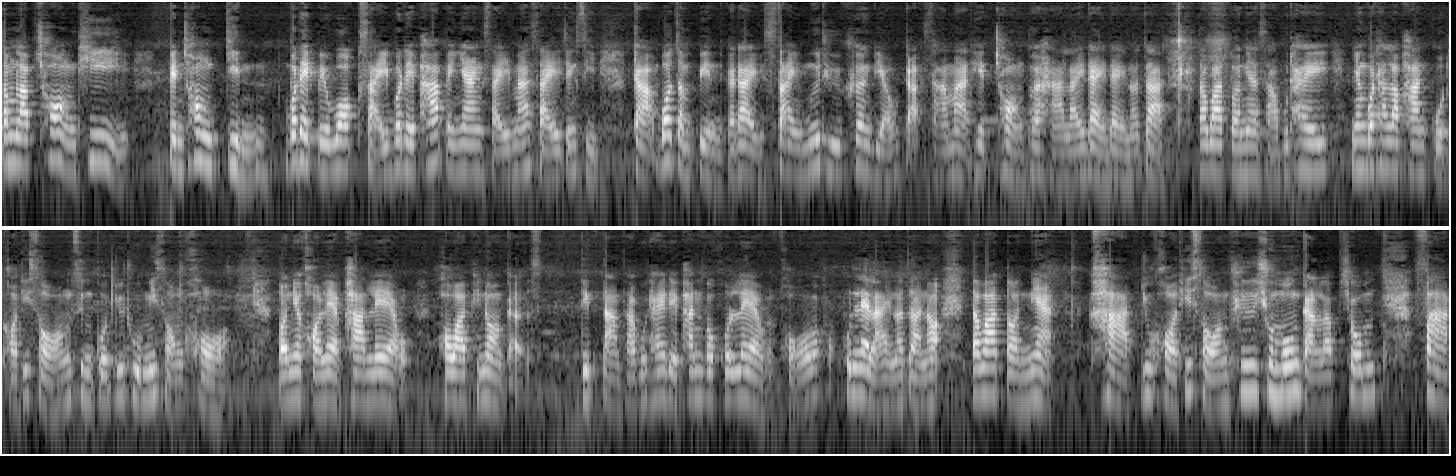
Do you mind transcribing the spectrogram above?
สำหรับช่องที่ เป็นช่องกินบ่ได้ไปวอกใสบ่ได้พาไปย่างใสมาใสจังสีกะบ่จำเป็นก็ได้ใส่มือถือเครื่องเดียวกะสามารถเฮ็ดช่องเพื่อหารายได้ได้เนาะจ้ะแต่ว่าตอนเนี้ยสาวบุไทยยังบ่ทันละพานกฎข้อที่ 2 ซึ่งกฎ YouTube มี 2ข้อตอนเนี้ยข้อแรกผ่านแล้ว เพราะว่าพี่น้องก็ติดตามสาวบุไทยได้พันก็คนแล้วก็ขอขอบคุณหลายๆเนาะจ้ะเนาะแต่ว่าตอนเนี้ย ขาดอยู่ขอที่2คือชั่วโมงการรับชม ฝาก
